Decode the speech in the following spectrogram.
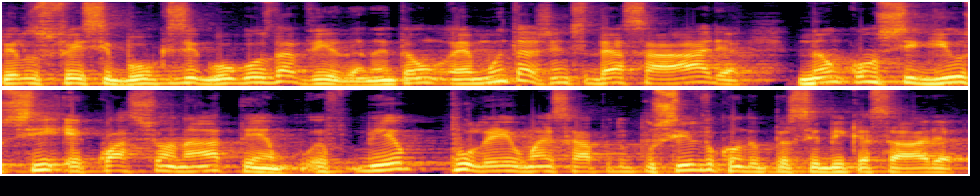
pelos Facebooks e Googles da vida. Né? Então, é, muita gente dessa área não conseguiu se equacionar a tempo. Eu, eu pulei o mais rápido possível quando eu percebi que essa área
